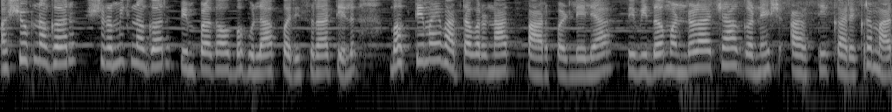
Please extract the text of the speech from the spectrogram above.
अशोकनगर श्रमिकनगर पिंपळगाव बहुला परिसरातील भक्तिमय वातावरणात पार पडलेल्या विविध मंडळाच्या गणेश आरती कार्यक्रमात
